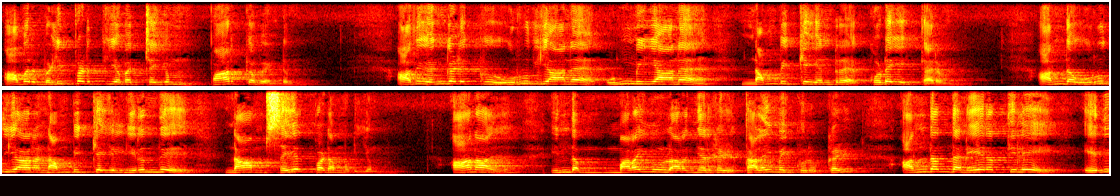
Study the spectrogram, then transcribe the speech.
அவர் வெளிப்படுத்தியவற்றையும் பார்க்க வேண்டும். அது எங்களுக்கு உறுதியான உண்மையான நம்பிக்கை என்ற கொடையை தரும். அந்த உறுதியான நம்பிக்கையில் இருந்து நாம் செயல்பட முடியும். ஆனால் இந்த மறைநூல் அறிஞர்கள் தலைமை குருக்கள் அந்தந்த நேரத்திலே எது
